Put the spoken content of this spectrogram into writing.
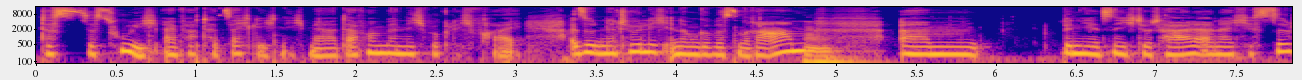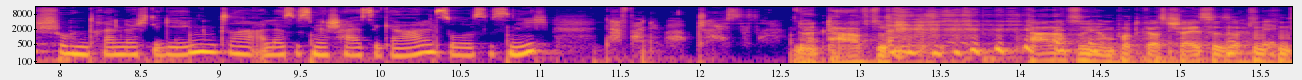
Das, das tue ich einfach tatsächlich nicht mehr. Davon bin ich wirklich frei. Also natürlich in einem gewissen Rahmen. Mhm. Ähm, bin jetzt nicht total anarchistisch und renne durch die Gegend. Alles ist mir scheißegal. So ist es nicht. Darf man überhaupt Scheiße Ja, da darfst du, da darfst du hier im Podcast Scheiße sagen.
